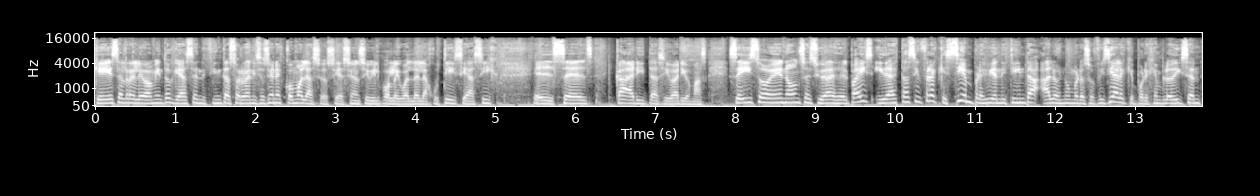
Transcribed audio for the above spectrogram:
que es el relevamiento que hacen distintas organizaciones como la Asociación Civil por la Igualdad y la Justicia, ASIG, el CELS, Caritas y varios más. Se hizo en 11 ciudades del país y da esta cifra que siempre es bien distinta a los números oficiales, que por ejemplo dicen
